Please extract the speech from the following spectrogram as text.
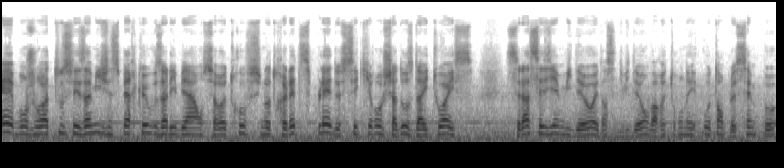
Eh bonjour à tous les amis, j'espère que vous allez bien. On se retrouve sur notre let's play de Sekiro Shadows Die Twice. C'est la 16ème vidéo et dans cette vidéo on va retourner au temple Sempo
